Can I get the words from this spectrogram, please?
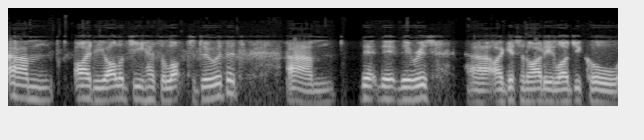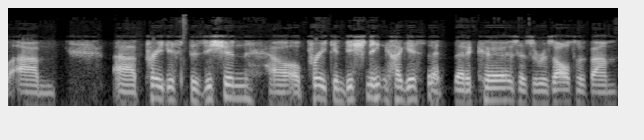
um, ideology has a lot to do with it. Um, there, there, there is, uh, I guess, an ideological um, uh, predisposition uh, or preconditioning, I guess, that, that occurs as a result of um,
